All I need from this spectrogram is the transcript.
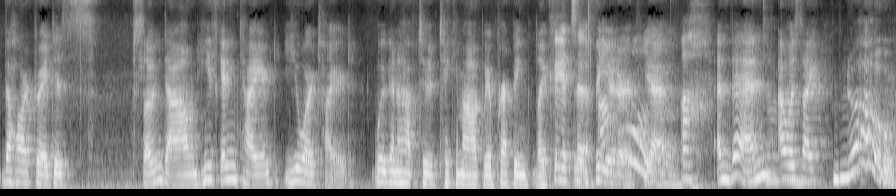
the heart rate is slowing down. He's getting tired. You are tired. We're gonna have to take him out. We're prepping like Theatre. Theater. Oh. Yeah. And then I was like, no.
